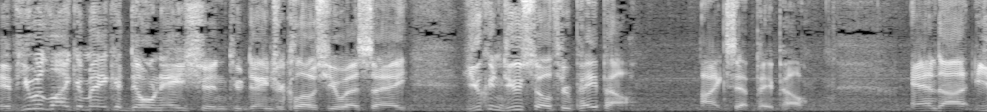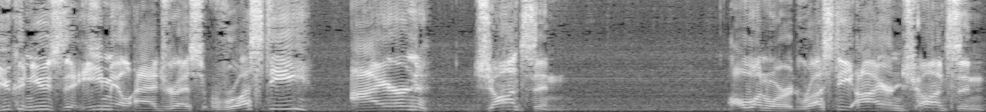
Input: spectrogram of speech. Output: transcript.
If you would like to make a donation to Danger Close USA, you can do so through PayPal. I accept PayPal. And uh, you can use the email address Rusty Iron Johnson. All one word, Rusty Iron Johnson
